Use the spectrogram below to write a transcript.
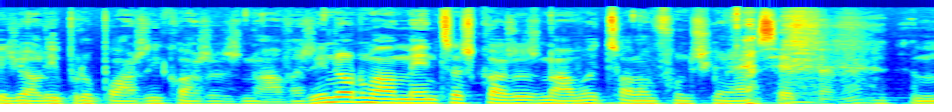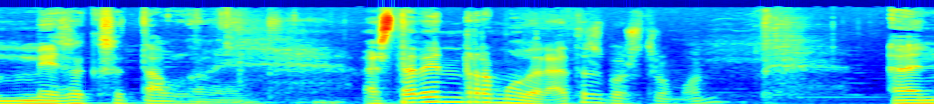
que jo li proposi coses noves. I normalment les coses noves solen funcionar Accepten, eh? més acceptablement. Està ben remodelat el vostre món? En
